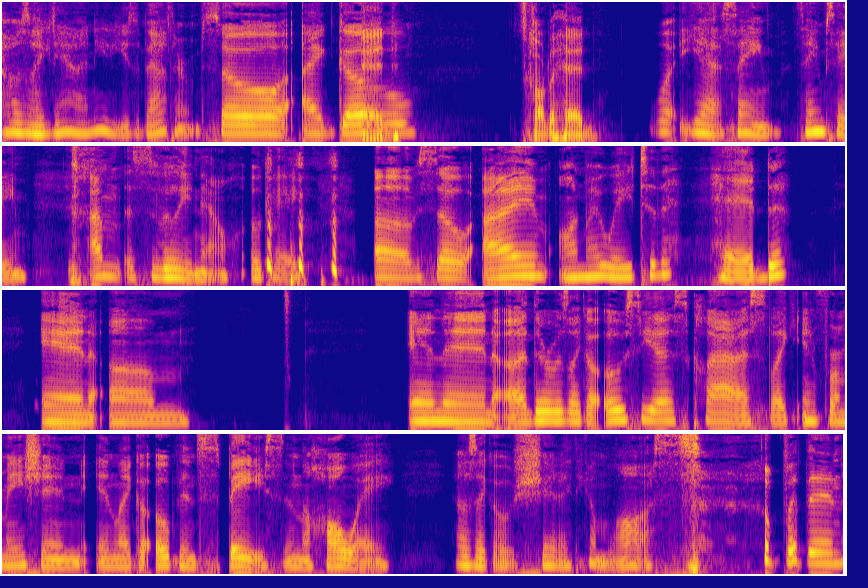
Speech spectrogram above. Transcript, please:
I was like, damn, I need to use the bathroom. So I go Head. It's called a head. what yeah, same. Same, same. I'm a civilian now. Okay. um, so I'm on my way to the head and um and then uh, there was like a OCS class, like information in like an open space in the hallway. I was like, oh shit, I think I'm lost. but then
